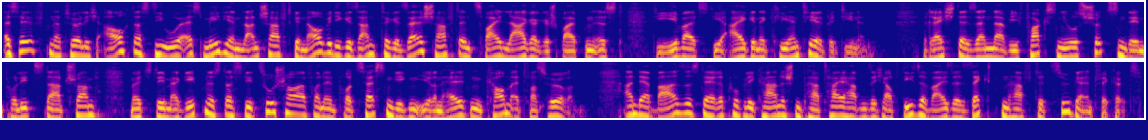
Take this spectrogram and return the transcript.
Es hilft natürlich auch, dass die US-Medienlandschaft genau wie die gesamte Gesellschaft in zwei Lager gespalten ist, die jeweils die eigene Klientel bedienen. Rechte Sender wie Fox News schützen den Politstar Trump mit dem Ergebnis, dass die Zuschauer von den Prozessen gegen ihren Helden kaum etwas hören. An der Basis der Republikanischen Partei haben sich auf diese Weise sektenhafte Züge entwickelt.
